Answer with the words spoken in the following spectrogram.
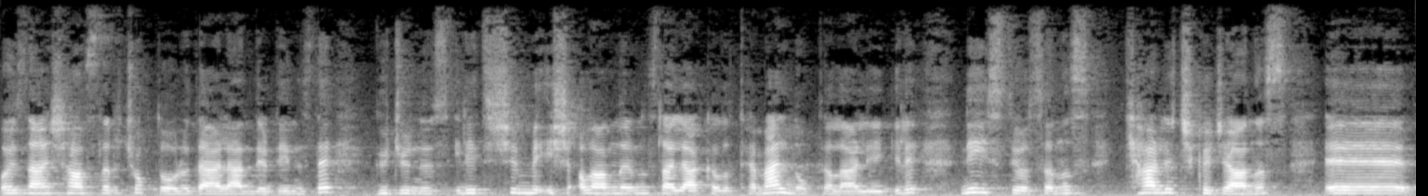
O yüzden şansları çok doğru değerlendirdiğinizde gücünüz, iletişim ve iş alanlarınızla alakalı temel noktalarla ilgili ne istiyorsanız karlı çıkacağınız, e,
